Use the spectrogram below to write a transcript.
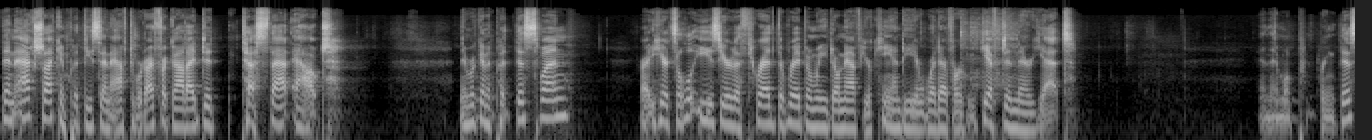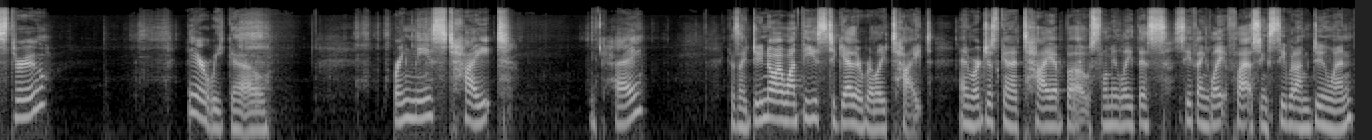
Then actually, I can put these in afterward. I forgot I did test that out. Then we're going to put this one right here. It's a little easier to thread the ribbon when you don't have your candy or whatever gift in there yet. And then we'll bring this through. There we go. Bring these tight. Okay because I do know I want these together really tight. And we're just going to tie a bow. So let me lay this, see if I can lay it flat so you can see what I'm doing.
